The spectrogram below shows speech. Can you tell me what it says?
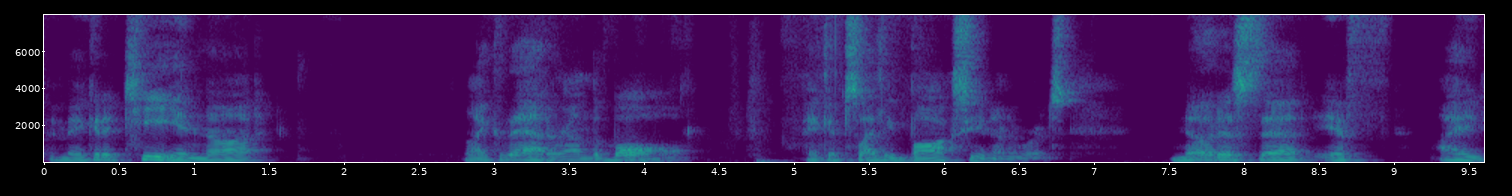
but make it a T and not like that around the ball. Make it slightly boxy, in other words. Notice that if I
